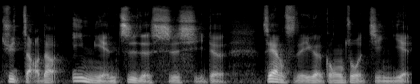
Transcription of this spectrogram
去找到一年制的实习的这样子的一个工作经验。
